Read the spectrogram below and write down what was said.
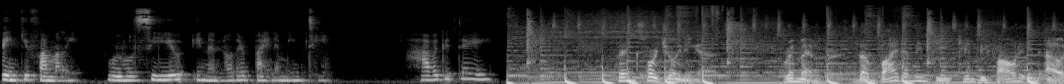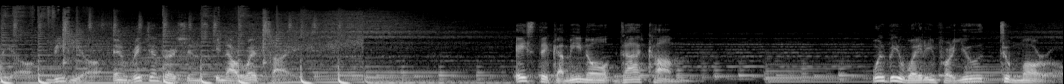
Thank you, family. We will see you in another vitamin T. Have a good day. Thanks for joining us. Remember, the vitamin T can be found in audio, video, and written versions in our website, estecamino.com. We'll be waiting for you tomorrow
